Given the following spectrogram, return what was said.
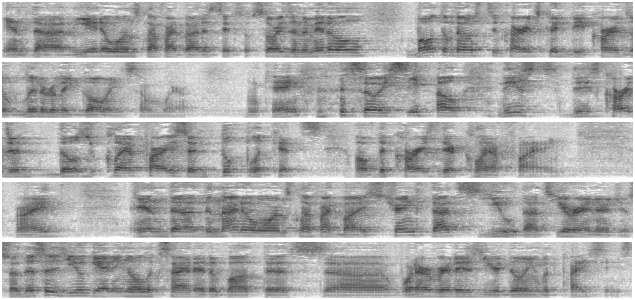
And uh, the eight of wands clarified by the six of swords in the middle. Both of those two cards could be cards of literally going somewhere Okay, so you see how these these cards are those clarifiers are duplicates of the cards they're clarifying, right? And uh, the of Wands clarified by strength, that's you, that's your energy. So this is you getting all excited about this, uh, whatever it is you're doing with Pisces.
